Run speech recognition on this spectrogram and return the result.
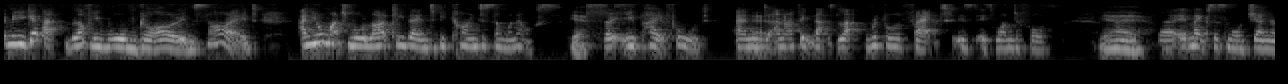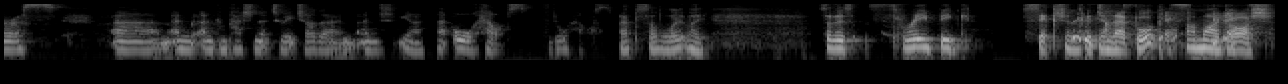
i mean you get that lovely warm glow inside and you're much more likely then to be kind to someone else. Yes. So you pay it forward and Yeah. and i think that's that ripple effect is is wonderful. Yeah. And, uh, it makes us more generous um, and and compassionate to each other and and you know that all helps. It all helps. Absolutely. So there's three big sections Three within that book. yes. oh my Yes. gosh.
